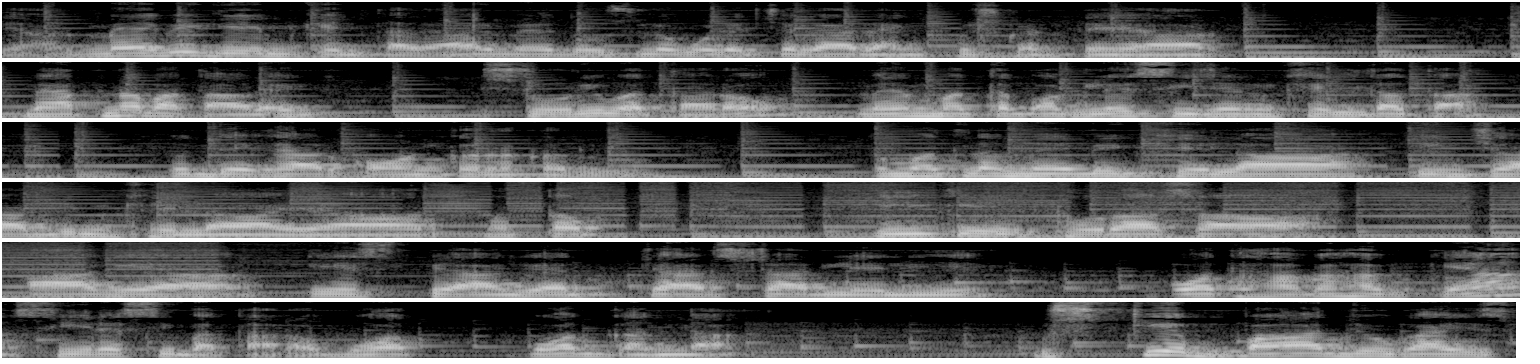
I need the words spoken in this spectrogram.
यार, मैं भी गेम खेलता था यार। मेरे दोस्त लोग बोले, चला रैंक पुश करते हैं यार। मैं अपना बता रहा हूँ स्टोरी बता रहा हूँ। मैं मतलब अगले सीज़न खेलता था तो देखा यार कौन कर कर लूँ। तो मतलब मैं भी खेला तीन चार दिन खेला यार। मतलब ठीक है थोड़ा सा आ गया एस पे आ गया, चार स्टार ले लिए। बहुत हक हक क्या? सीरियस ही बता रहा हूँ, बहुत बहुत गंदा। उसके बाद जो गाइस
